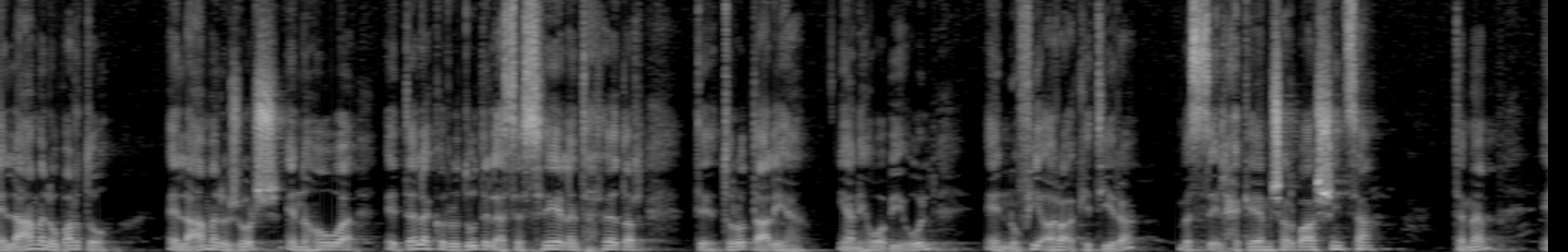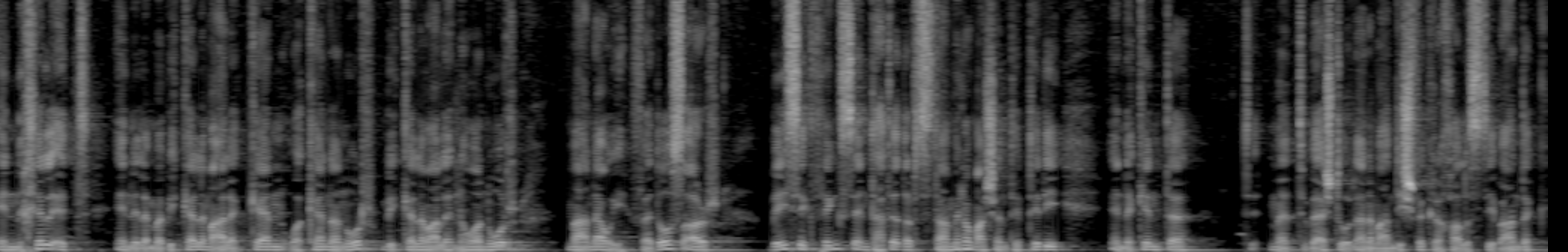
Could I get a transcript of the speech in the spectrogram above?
اللي عمله برضه اللي عمله جورج إن هو ادالك الردود الأساسية اللي أنت هتقدر ترد عليها. يعني هو بيقول إنه في آراء كتيرة بس الحكاية مش 24 ساعة. تمام؟ إن خلقت إن لما بيتكلم على كان وكان نور بيتكلم على إن هو نور معنوي. ف those are basic things أنت هتقدر تستعملهم عشان تبتدي إنك أنت ما تبقاش تقول أنا ما عنديش فكرة خالص. يبقى عندك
